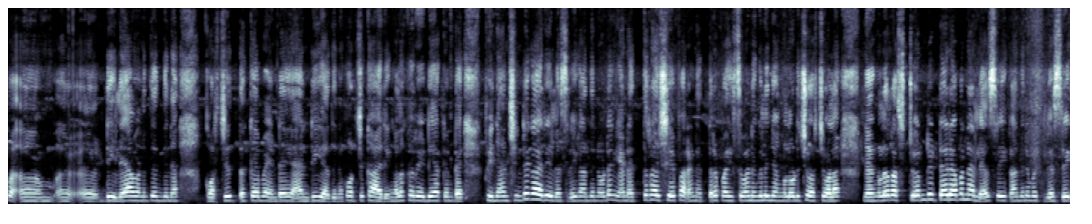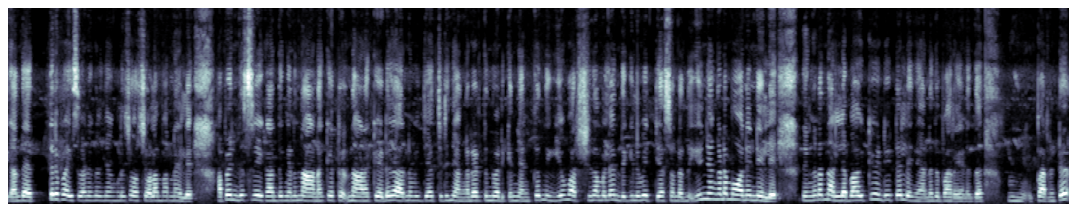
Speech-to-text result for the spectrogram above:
ഡിലേ ആവണത് എന്തിനാ? കുറച്ച് ഇതൊക്കെ വേണ്ടേ ആന്റി? അതിന് കുറച്ച് കാര്യങ്ങളൊക്കെ റെഡിയാക്കണ്ടേ ഫിനാൻഷ്യന്റെ കാര്യമല്ല ശ്രീകാന്തിനോട് ഞാൻ എത്ര പ്രാവശ്യം പറയണം എത്ര പൈസ വേണമെങ്കിലും ഞങ്ങളോട് ചോദിച്ചോളാം. ഞങ്ങൾ റെസ്റ്റോറന്റ് ഇട്ടുതരാൻ പറഞ്ഞല്ലേ? ശ്രീകാന്തിന് പറ്റില്ല. ശ്രീകാന്ത് എത്ര പൈസ വേണമെങ്കിലും ഞങ്ങൾ ചോദിച്ചോളാൻ പറഞ്ഞല്ലേ? അപ്പോൾ എന്റെ ശ്രീകാന്ത് ഇങ്ങനെ നാണക്കെട്ട് നാണക്കേട് കാരണം വിചാരിച്ചിട്ട് ഞങ്ങളുടെ അടുത്ത് നിന്ന് പഠിക്കാം ഞങ്ങൾക്ക് നീയും വർഷം തമ്മിൽ എന്തെങ്കിലും വ്യത്യാസം ഉണ്ടോ നീയും ഞങ്ങളുടെ മോൻ തന്നെയല്ലേ? നിങ്ങളുടെ നല്ല ഭാവിക്ക് വേണ്ടിയിട്ടല്ലേ ഞാനത് പറയണത്. പറഞ്ഞിട്ട്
